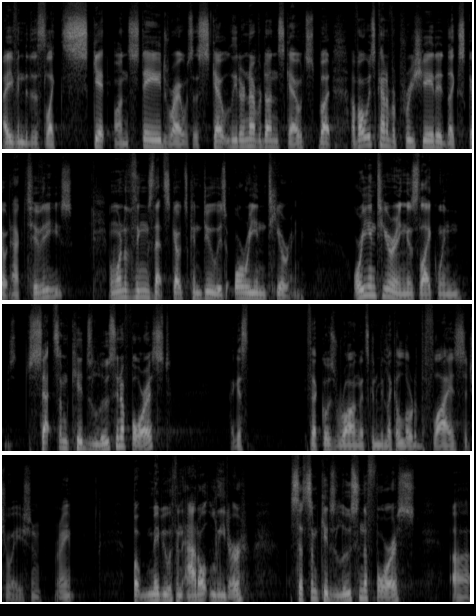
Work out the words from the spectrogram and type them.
I even did this like skit on stage where I was a scout leader. Never done scouts, but I've always kind of appreciated like scout activities. And one of the things that scouts can do is orienteering. Orienteering is like when you set some kids loose in a forest. I guess if that goes wrong, it's going to be like a Lord of the Flies situation, right? But maybe with an adult leader, set some kids loose in the forest, uh,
